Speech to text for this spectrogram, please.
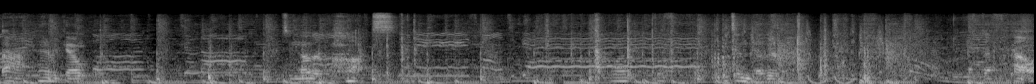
Ah, there we go. It's another box. The another... The hell?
